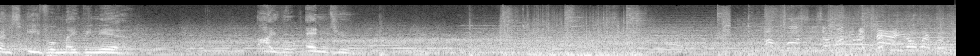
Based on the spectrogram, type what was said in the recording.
Sense evil may be near. I will end you. Our forces are under attack! Ready attack! your weapons!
